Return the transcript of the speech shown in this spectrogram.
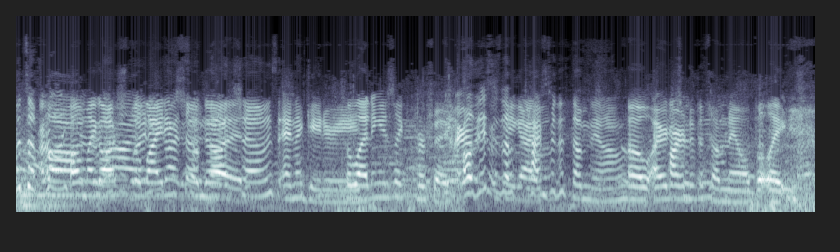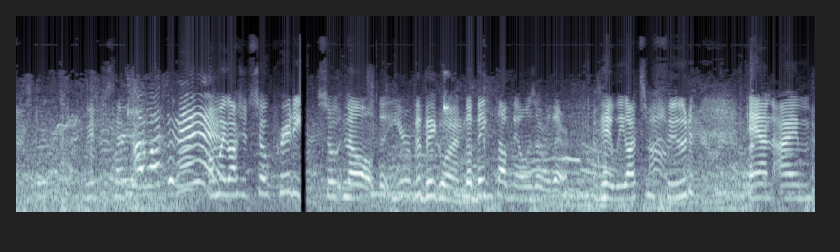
What's up, Oh my gosh, the lighting's so good. Nachos and a Gatorade. The lighting is like perfect. Oh, this is the Hey, time for the thumbnail. Oh, I already took the thumbnail, but like, I wasn't in it. oh my gosh, it's so pretty. So no, the you're The big one. The big thumbnail was over there. Okay, we got some oh. food, and I'm.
